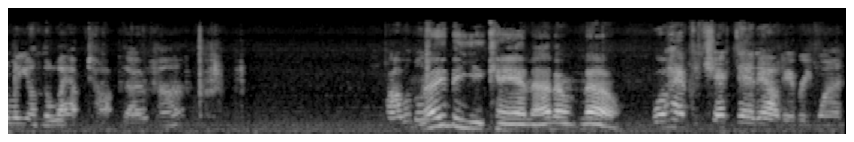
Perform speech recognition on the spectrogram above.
only on the laptop though, huh? Probably. Maybe you can, I don't know. We'll have to check that out, everyone.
